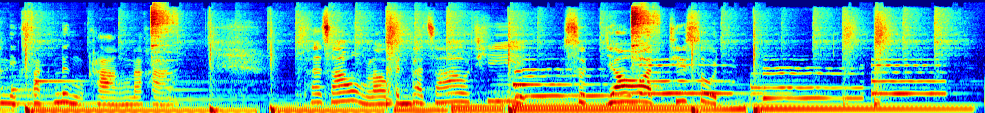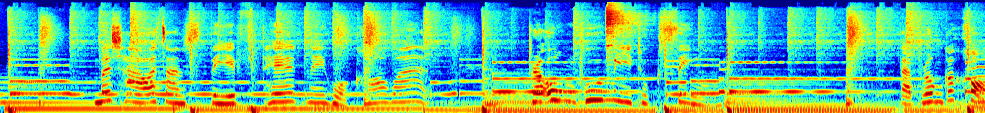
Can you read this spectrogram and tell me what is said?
กันอีกสักหนึ่งครั้งนะคะ พระเจ้าของเราเป็นพระเจ้าที่สุดยอดที่สุด เมื่อเช้าอาจารย์สตีฟเทศในหัวข้อว่า พระองค์ผู้มีทุกสิ่ง แต่พระองค์ก็ขอ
